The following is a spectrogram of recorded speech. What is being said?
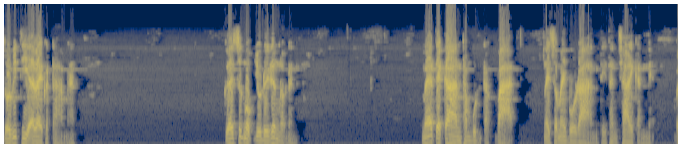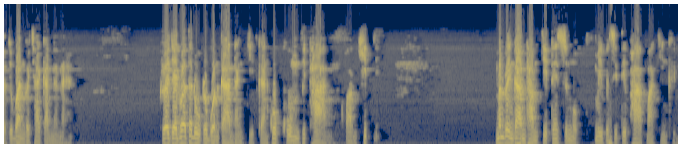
โดยวิธีอะไรก็ตามนะเกิดสงบอยู่โดยเรื่องเหล่านั้น แม้แต่การทำบุญตักบาตรในสมัยโบราณที่ท่านใช้กันเนี่ย ปัจจุบันก็ใช้กันนั่นนะฮะเราจะเห็นว่าถ้าดูกระบวนการทางจิตการควบคุมทิศทางความคิดเนี่ย มันเป็นการทำจิตให้สงบมีประสิทธิภาพมากยิ่งขึ้น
